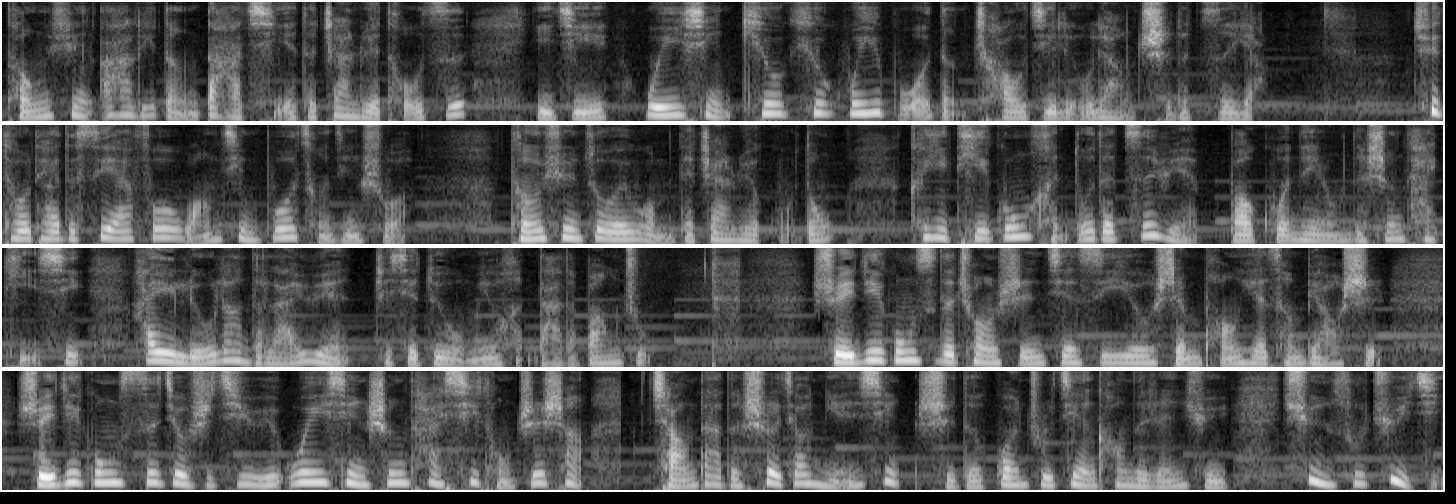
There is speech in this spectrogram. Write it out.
腾讯、阿里等大企业的战略投资，以及微信、QQ、微博等超级流量池的滋养。趣头条的 CFO 王静波曾经说。腾讯作为我们的战略股东，可以提供很多的资源，包括内容的生态体系，还有流量的来源，这些对我们有很大的帮助。水滴公司的创始人兼 CEO 沈鹏也曾表示，水滴公司就是基于微信生态系统之上强大的社交粘性，使得关注健康的人群迅速聚集。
